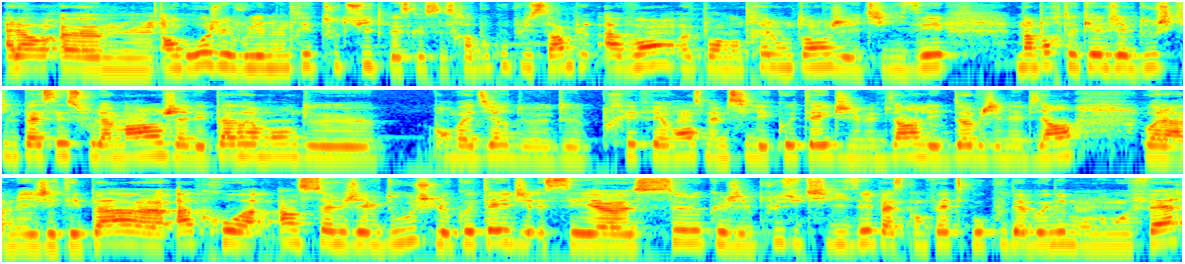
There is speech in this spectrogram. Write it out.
Alors euh, en gros je vais vous les montrer tout de suite parce que ce sera beaucoup plus simple. Avant euh, pendant très longtemps j'ai utilisé n'importe quel gel douche qui me passait sous la main, j'avais pas vraiment de on va dire de, préférence même si les cottage j'aimais bien, les Dove j'aimais bien. Voilà mais j'étais pas euh, accro à un seul gel douche. Le cottage c'est euh, ce que j'ai le plus utilisé parce qu'en fait beaucoup d'abonnés m'en ont offert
